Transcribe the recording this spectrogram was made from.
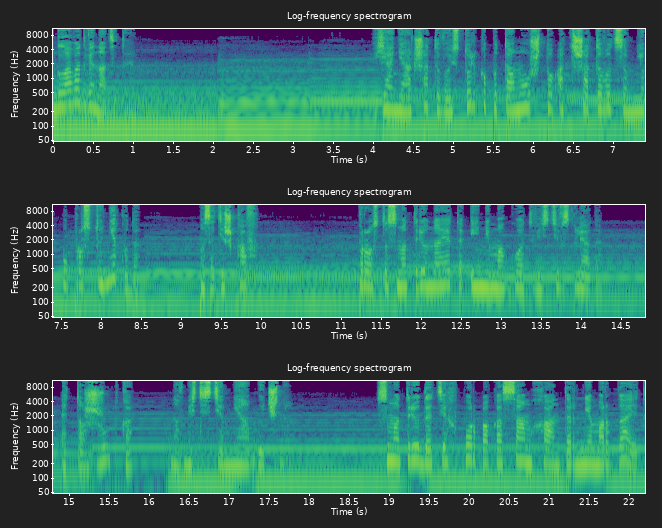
Глава 12 Я не отшатываюсь только потому, что отшатываться мне попросту некуда. Позади шкаф. Просто смотрю на это и не могу отвести взгляда. Это жутко, но вместе с тем необычно. Смотрю до тех пор, пока сам Хантер не моргает,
